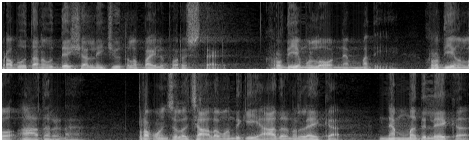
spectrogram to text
ప్రభు తన ఉద్దేశాలు నీ జీవితంలో బయలుపరుస్తాడు. హృదయంలో నెమ్మది హృదయంలో ఆదరణ. ప్రపంచంలో చాలామందికి ఆదరణ లేక నెమ్మది లేక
